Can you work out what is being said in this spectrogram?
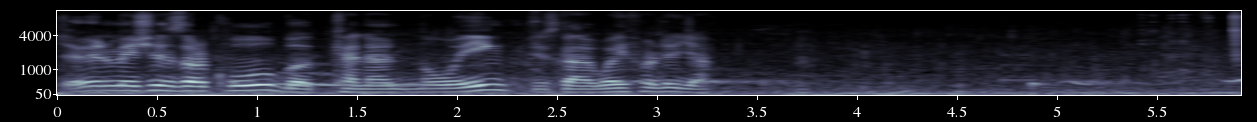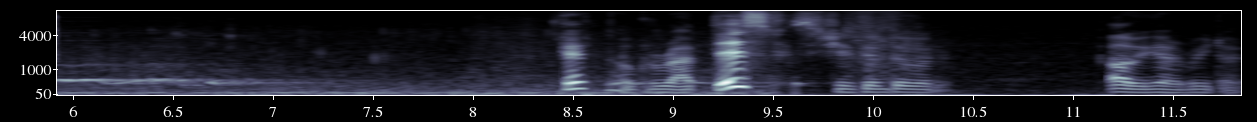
The animations are cool, but kind of annoying. Just gotta wait for the yeah. Okay, I'll grab this. She's gonna do it. Oh, you gotta read.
